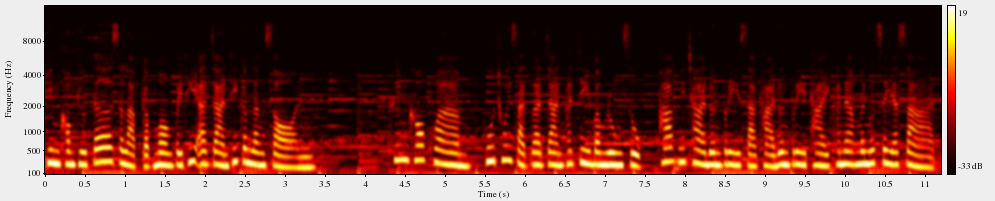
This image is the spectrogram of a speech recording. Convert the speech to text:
พิมพ์คอมพิวเตอร์สลับกับมองไปที่อาจารย์ที่กำลังสอน ขึ้นข้อความ ผู้ช่วยศาสตราจารย์พจีบำรุงสุข ภาควิชาดนตรีสาขาดนตรีไทยคณะมนุษยศาสตร์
